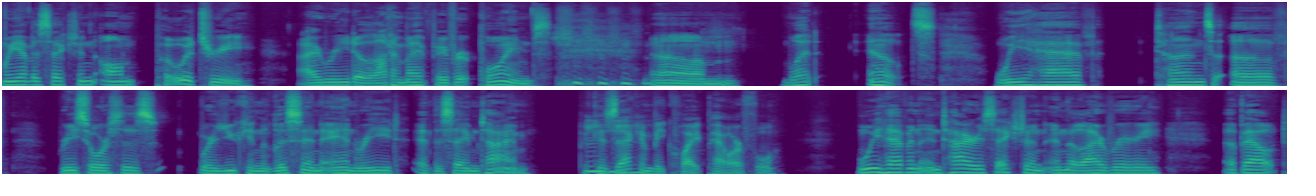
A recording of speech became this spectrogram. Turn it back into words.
We have a section on poetry. I read a lot of my favorite poems. Um, what else? We have tons of resources where you can listen and read at the same time because that can Mhm. be quite powerful. We have an entire section in the library about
